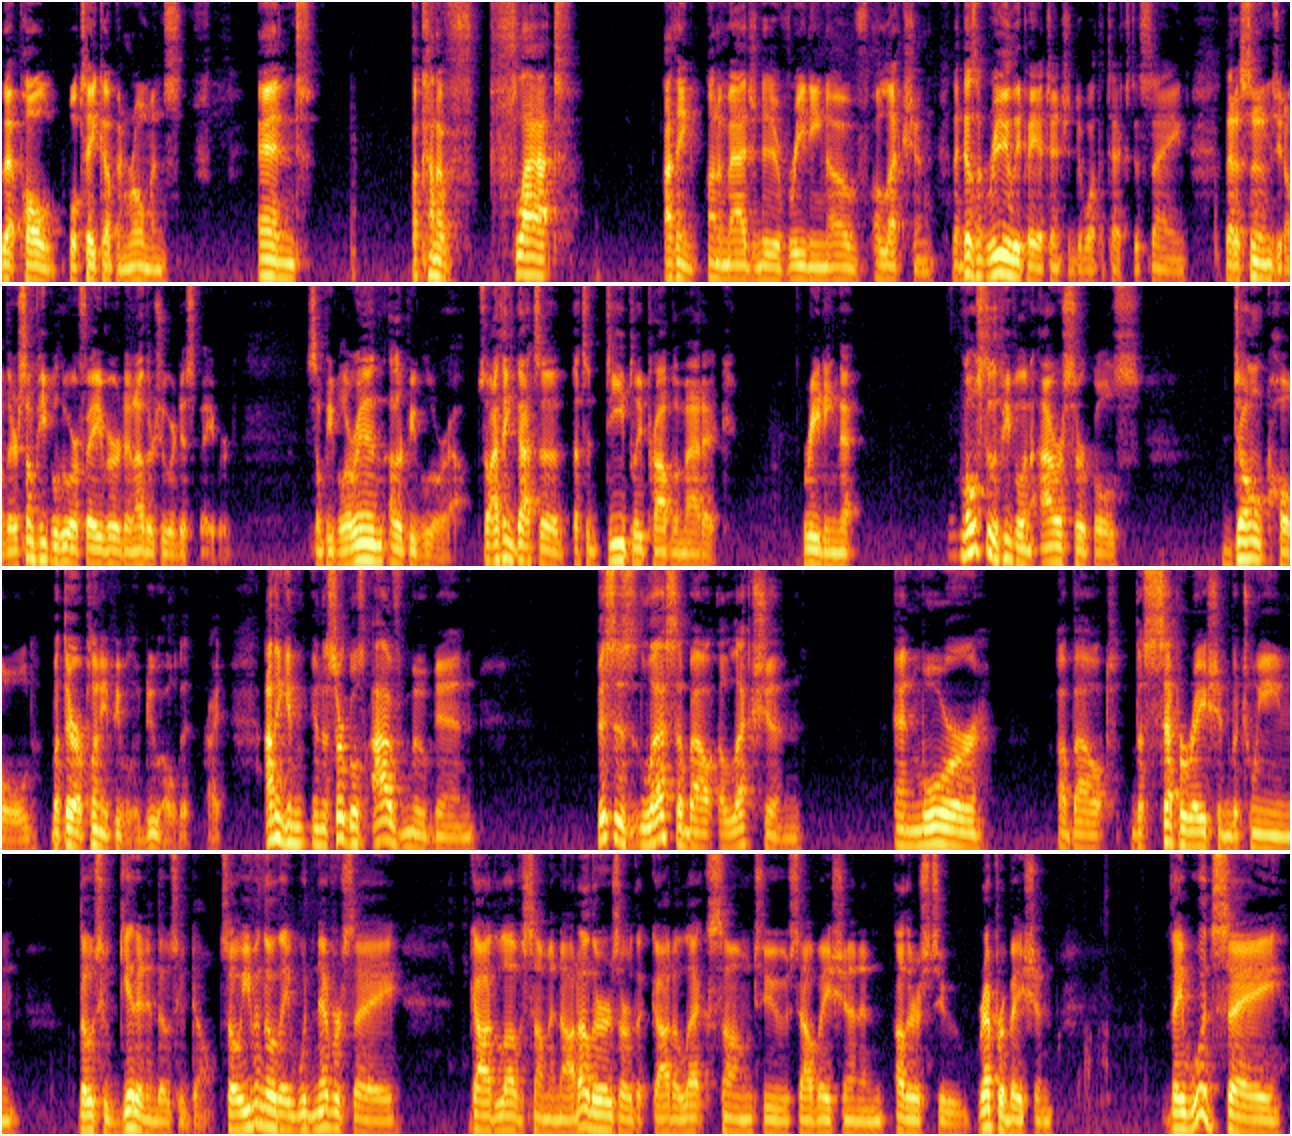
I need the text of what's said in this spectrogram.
that Paul will take up in Romans. And a kind of flat, I think, unimaginative reading of election that doesn't really pay attention to what the text is saying, that assumes, you know, there are some people who are favored and others who are disfavored. Some people are in, other people who are out. So I think that's a that's a deeply problematic reading that most of the people in our circles don't hold, but there are plenty of people who do hold it, right? I think in, in the circles I've moved in, this is less about election and more about the separation between those who get it and those who don't. So even though they would never say God loves some and not others, or that God elects some to salvation and others to reprobation, they would say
